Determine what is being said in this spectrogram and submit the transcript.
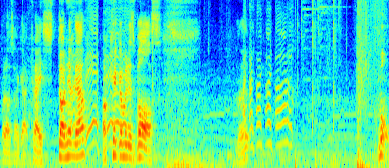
What else I got? Can I stun him now? I'll kick him in his balls. Boom.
